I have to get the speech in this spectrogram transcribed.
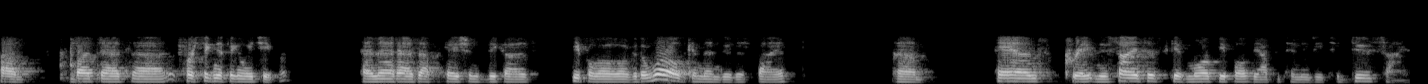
Um, but that uh, for significantly cheaper. And that has applications because people all over the world can then do this science um, and create new scientists, give more people the opportunity to do science.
